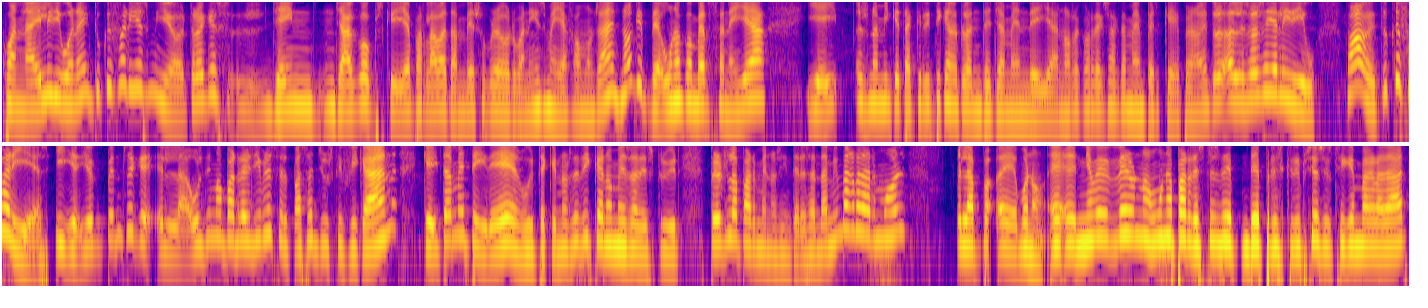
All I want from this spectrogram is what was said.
quan a ell li diuen, tu què faries millor? Trobo que és Jane Jacobs, que ja parlava també sobre urbanisme ja fa molts anys, no? que té una conversa en ella i ell és una miqueta crítica en el plantejament d'ella, no recordo exactament per què, però aleshores ella li diu, bé, tu què faries? I jo penso que l'última part del llibre se'l passa justificant que ell també té idees, vull dir que no es dedica només a destruir, però és la part menys interessant. A mi m'ha agradat molt la, eh, bueno, eh, eh, n'hi va haver una, una part d'estes de, de prescripció, si sí que em va agradar,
